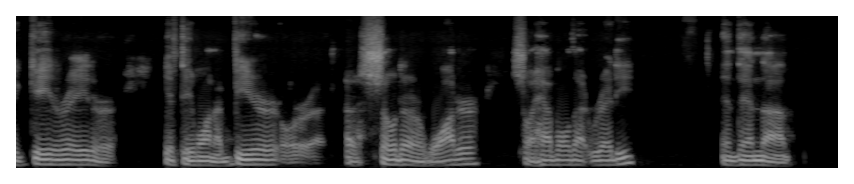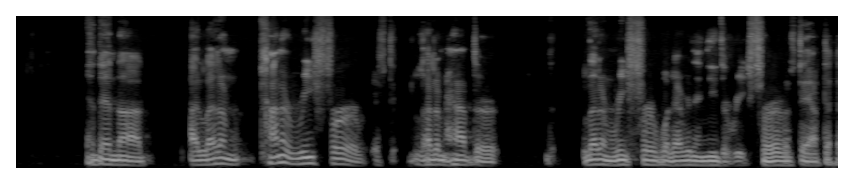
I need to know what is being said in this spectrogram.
a Gatorade or if they want a beer or a, a, soda or water. So I have all that ready, and then uh, and then uh, I let them kind of refurb if they, let them have their let them refurb whatever they need to refurb. If they have to,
